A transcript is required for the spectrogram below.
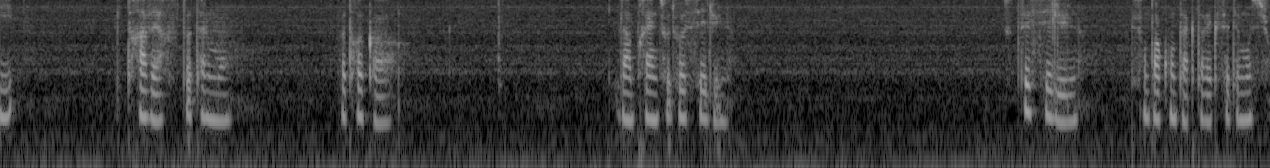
et il traverse totalement votre corps. Il imprègne toutes vos cellules. Toutes ces cellules qui sont en contact avec cette émotion.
